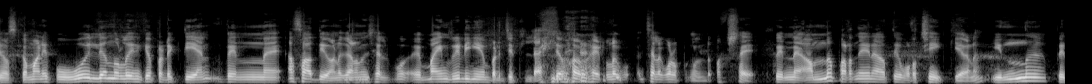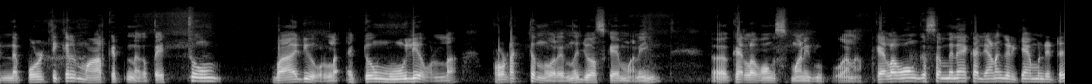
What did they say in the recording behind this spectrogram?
ജോസ് കെ മാണി പോവില്ല എന്നുള്ളത് എനിക്ക് പ്രൊഡക്റ്റ് ചെയ്യാൻ പിന്നെ അസാധ്യമാണ്. കാരണം ചിലപ്പോൾ മൈൻഡ് റീഡിങ് ഞാൻ പഠിച്ചിട്ടില്ല. അതിന്റെ ഭാഗമായിട്ടുള്ള ചില കുഴപ്പങ്ങളുണ്ട്. പക്ഷേ പിന്നെ അന്ന് പറഞ്ഞതിനകത്ത് ഉറച്ചു നിൽക്കുകയാണ്. ഇന്ന് പിന്നെ പൊളിറ്റിക്കൽ മാർക്കറ്റിനകത്ത് ഏറ്റവും വാല്യൂ ഉള്ള ഏറ്റവും മൂല്യമുള്ള പ്രൊഡക്റ്റ് എന്ന് പറയുന്നത് ജോസ് കെ മാണിയും കേരള കോൺഗ്രസ് മാണി ഗ്രൂപ്പുമാണ് കേരള കോൺഗ്രസ് എമ്മിനെ കല്യാണം കഴിക്കാൻ വേണ്ടിയിട്ട്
